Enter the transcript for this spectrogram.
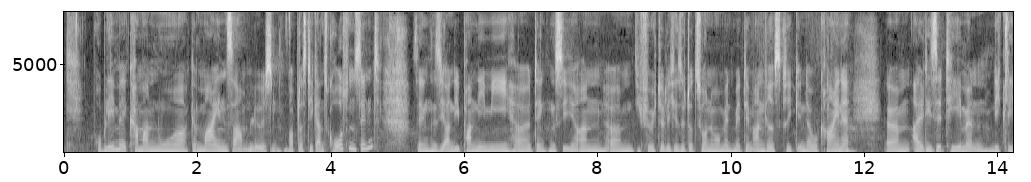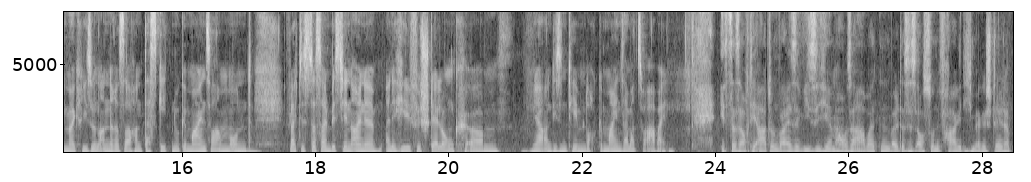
Probleme kann man nur gemeinsam lösen. Ob das die ganz großen sind, denken Sie an die Pandemie, äh, denken Sie an ähm, die fürchterliche Situation im Moment mit dem Angriffskrieg in der Ukraine. Ja. Ähm, all diese Themen, die Klimakrise und andere Sachen, das geht nur gemeinsam. Und mhm. vielleicht ist das ein bisschen eine, eine Hilfestellung. Ähm, ja, an diesen Themen doch gemeinsamer zu arbeiten. Ist das auch die Art und Weise, wie Sie hier im Hause arbeiten? Weil das ist auch so eine Frage, die ich mir gestellt habe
